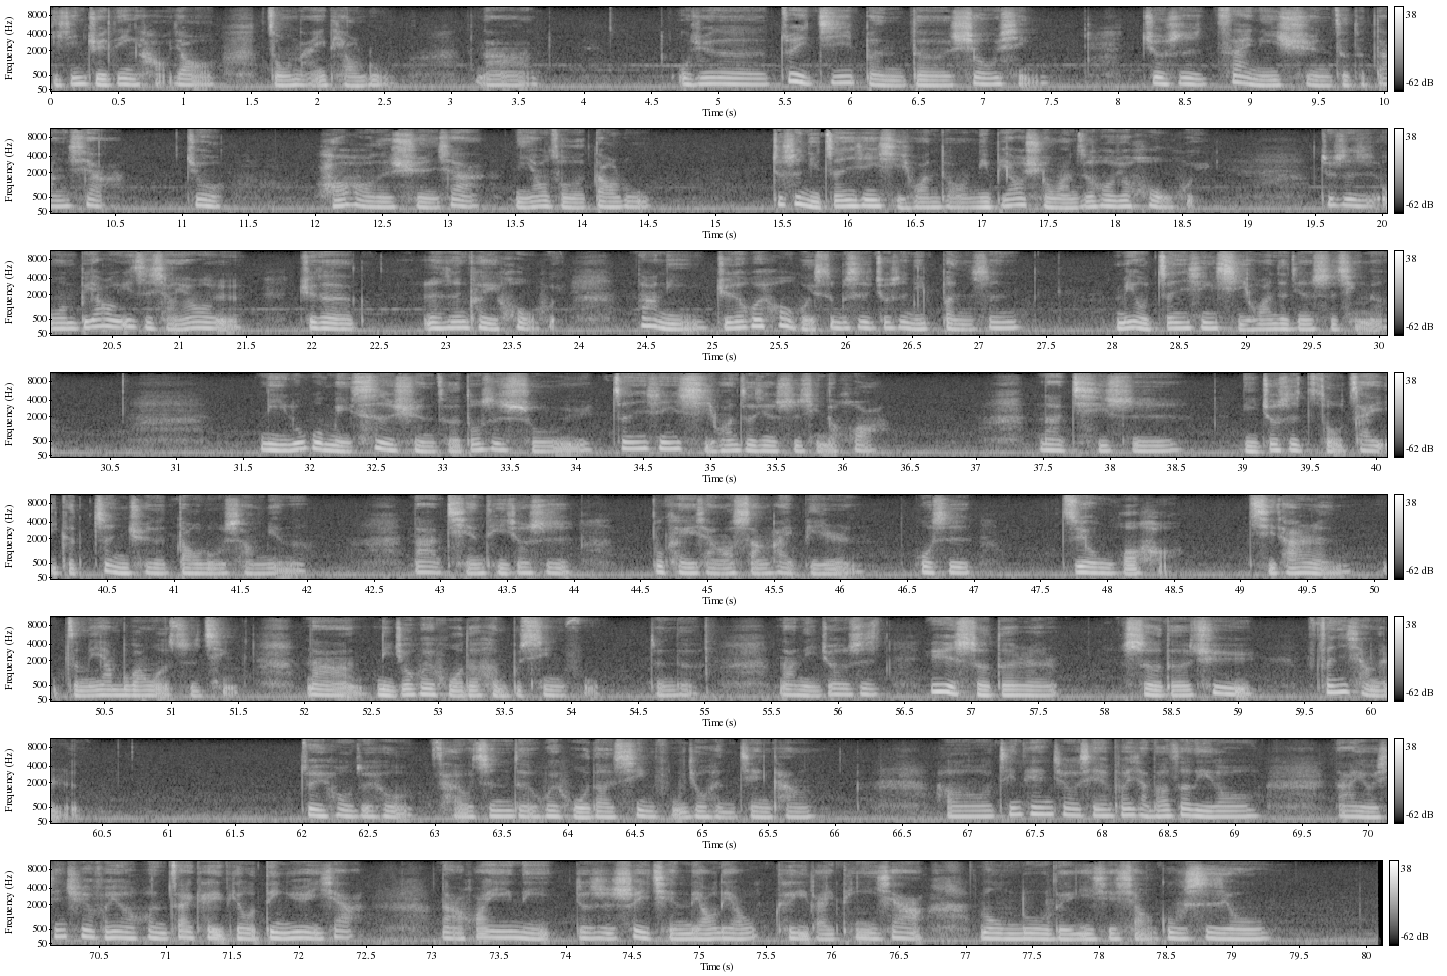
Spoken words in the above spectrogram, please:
已经决定好要走哪一条路？那我觉得最基本的修行。就是在你选择的当下，就好好的选下你要走的道路，就是你真心喜欢的哦。你不要选完之后就后悔。就是我们不要一直想要觉得人生可以后悔，那你觉得会后悔，是不是就是你本身没有真心喜欢这件事情呢？你如果每次选择都是属于真心喜欢这件事情的话，那其实你就是走在一个正确的道路上面了。那前提就是不可以想要伤害别人，或是只有我好，其他人怎么样不关我的事情。那你就会活得很不幸福，真的。那你就是越舍得人，舍得去分享的人，最后最后才会真的会活到幸福又很健康。好，今天就先分享到这里喽。那有兴趣的朋友，或者再可以给我订阅一下。那欢迎你，就是睡前聊聊，可以来听一下梦露的一些小故事哟。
